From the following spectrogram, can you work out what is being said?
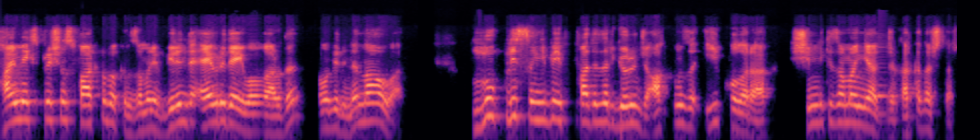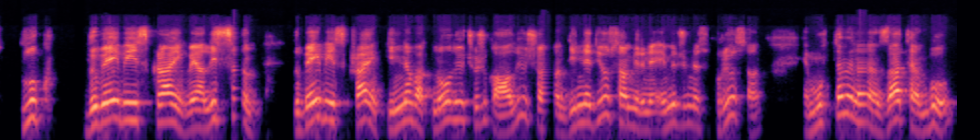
Time expressions farklı bakın. Zaman birinde everyday vardı ama birinde now var. Look, listen gibi ifadeleri görünce aklınıza ilk olarak şimdiki zaman gelecek arkadaşlar. Look, the baby is crying veya listen, the baby is crying. Dinle bak ne oluyor çocuk ağlıyor şu an. Dinle diyorsan birine emir cümlesi kuruyorsan e, muhtemelen zaten bu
